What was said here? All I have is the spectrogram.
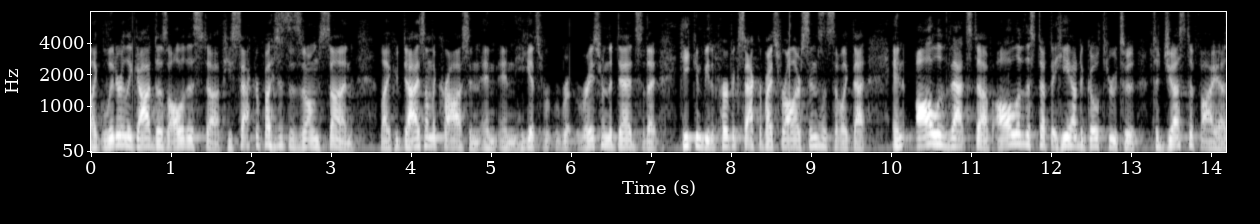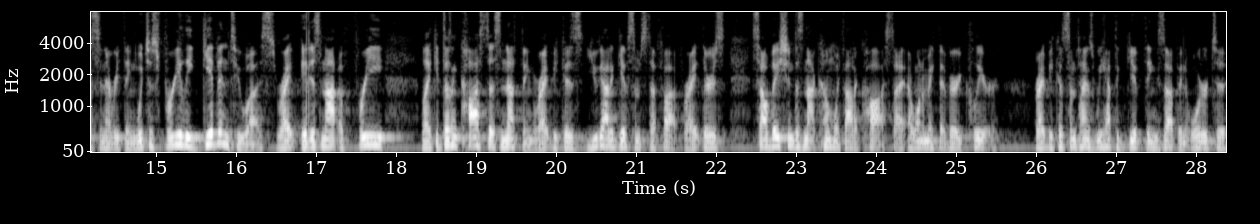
like, literally, God does all of this stuff. He sacrifices his own son, like, who dies on the cross, and, and, and he gets r- raised from the dead so that he can be the perfect sacrifice for all our sins and stuff like that. And all of that stuff, all of the stuff that he had to go through to, to justify us and everything, which is freely given to us, right? It is not a free, like, it doesn't cost us nothing, right? Because you got to give some stuff up, right? There's, salvation does not come without a cost. I, I want to make that very clear right? Because sometimes we have to give things up in order to,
